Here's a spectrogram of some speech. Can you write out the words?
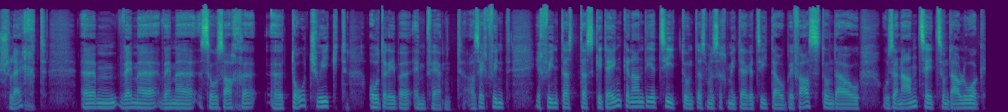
schlecht, ähm, wenn, man, wenn man so Sachen äh, totschweigt oder eben entfernt. Also ich finde, ich find, dass das Gedenken an die Zeit und dass man sich mit der Zeit auch befasst und auch auseinandersetzt und auch schaut,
